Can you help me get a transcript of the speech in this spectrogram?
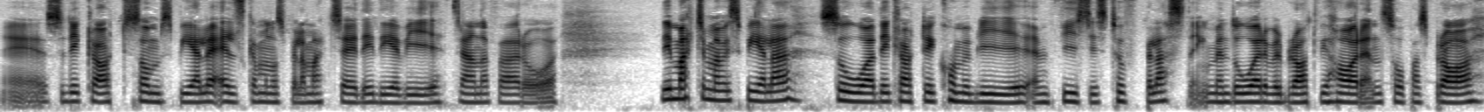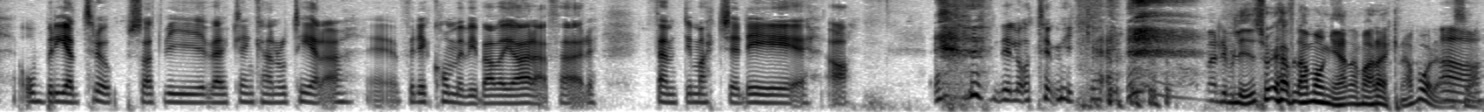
Eh, så det är klart, som spelare älskar man att spela matcher. Det är det vi tränar för. Och det är matcher man vill spela, så det är klart det kommer bli en fysiskt tuff belastning. Men då är det väl bra att vi har en så pass bra och bred trupp så att vi verkligen kan rotera. Eh, för det kommer vi behöva göra för 50 matcher, det är, ja, det låter mycket. Men det blir så jävla många när man räknar på det. Ja. Alltså.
